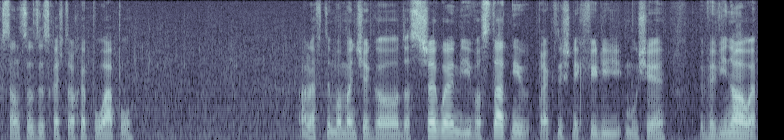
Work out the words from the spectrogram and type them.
chcąc odzyskać trochę pułapu ale w tym momencie go dostrzegłem i w ostatniej praktycznie chwili mu się wywinąłem.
